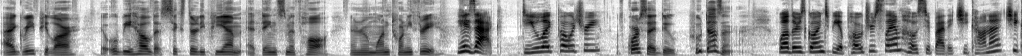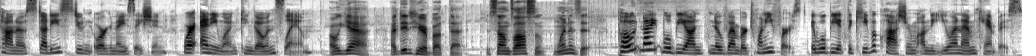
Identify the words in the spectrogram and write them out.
I agree, Pilar. It will be held at 6:30 p.m. at Dane Smith Hall in room 123. Hey Zach, do you like poetry? Of course I do. Who doesn't? Well, there's going to be a poetry slam hosted by the Chicana Chicano Studies Student Organization, where anyone can go and slam. Oh yeah, I did hear about that. It sounds awesome. When is it? Poet Night will be on November 21st. It will be at the Kiva Classroom on the UNM campus.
